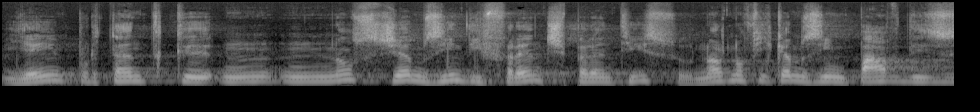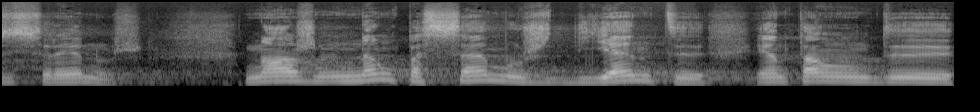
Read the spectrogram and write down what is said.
e é importante que não sejamos indiferentes perante isso. Nós não ficamos impávidos e serenos. Nós não passamos diante então de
